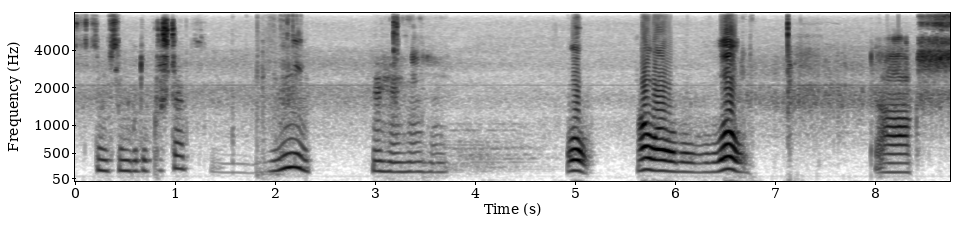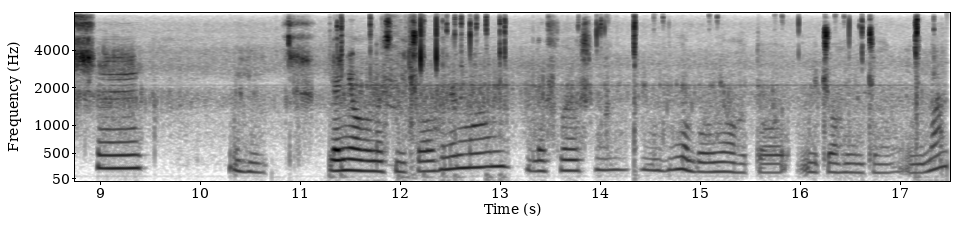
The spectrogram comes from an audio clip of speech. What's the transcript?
з цим всім буду прощатися? Ні. Воу. Воу, воу, воу, воу. Так. Угу. Для нього у нас нічого нема. Для флеша. Угу. Ну, бо у нього то нічого нічого нема.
